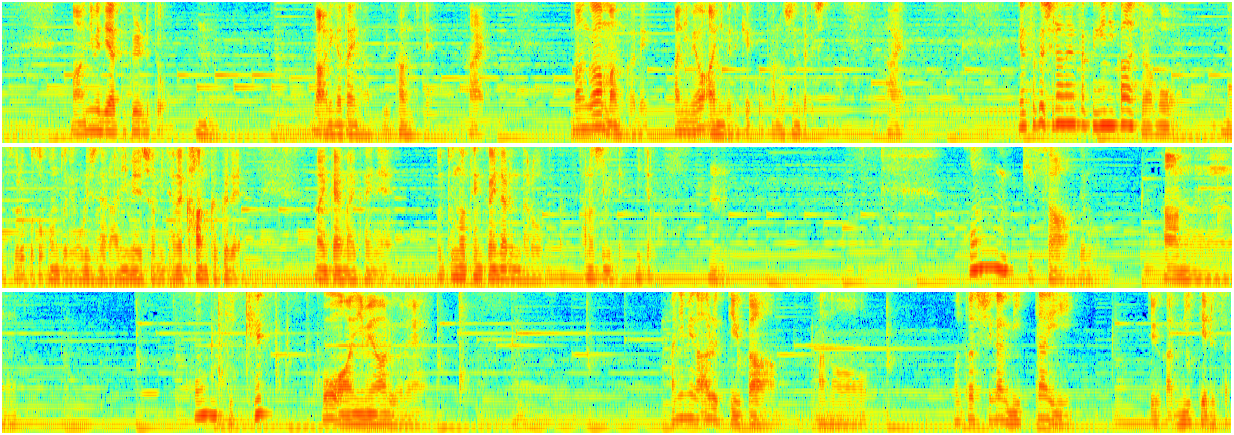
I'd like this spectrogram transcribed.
まあ、アニメでやってくれると、うん、まあ、ありがたいなっていう感じで、はい。漫画は漫画で、アニメはアニメで結構楽しんだりしてます。はい。原作知らない作品に関してはもう、ね、それこそ本当にオリジナルアニメーションみたいな感覚で、毎回毎回ね、どんな展開になるんだろうとか楽しみで見てます。うん。今期さ、でも、あのー、今期結構アニメあるよね。アニメがあるっていうか、あのー、私が見たいっていうか見てるさ、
